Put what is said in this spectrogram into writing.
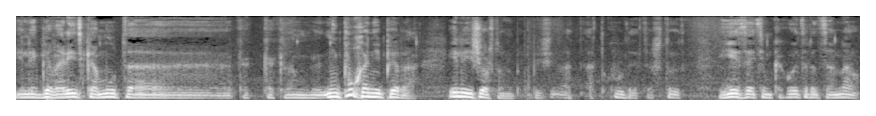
Или говорить кому-то, э, как, как там, ни пуха, ни пера или еще что-нибудь. От, откуда это? Что это? Есть за этим какой-то рационал?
